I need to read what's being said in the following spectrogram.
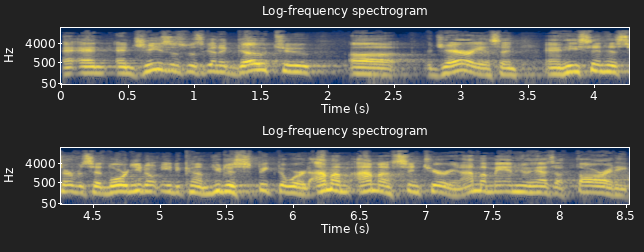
And, and Jesus was going to go to uh, Jairus, and, and he sent his servant said, Lord, you don't need to come. You just speak the word. I'm a, I'm a centurion. I'm a man who has authority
